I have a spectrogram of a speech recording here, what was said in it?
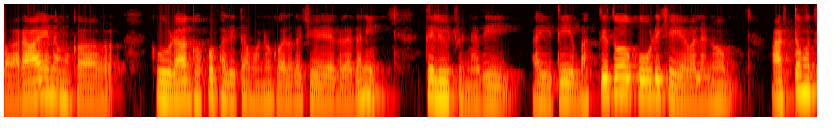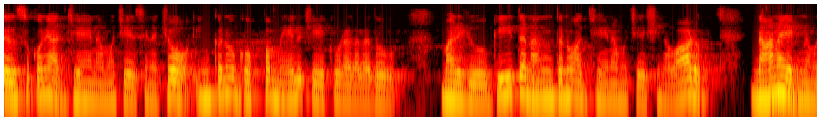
పారాయణము కా కూడా గొప్ప ఫలితమును గొలగ చేయగలదని తెలియచున్నది. అయితే భక్తితో కూడి చేయవలను. అర్థము తెలుసుకొని అధ్యయనము చేసినచో ఇంకనూ గొప్ప మేలు చేకూరగలదు. మరియు గీతనంతను అధ్యయనము చేసినవాడు జ్ఞానయజ్ఞము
